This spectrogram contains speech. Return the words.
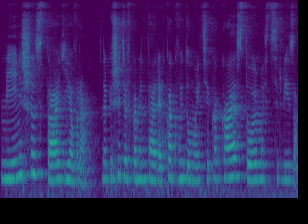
меньше 100 евро. Напишите в комментариях, как вы думаете, какая стоимость сервиза.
